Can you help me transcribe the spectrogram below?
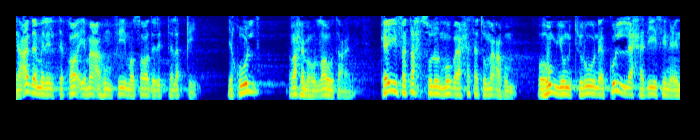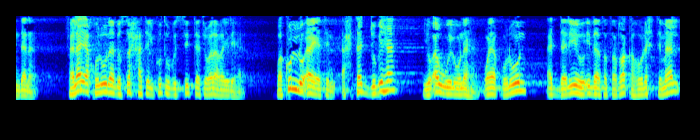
لعدم الالتقاء معهم في مصادر التلقي. يقول رحمه الله تعالى كيف تحصل المباحثة معهم وهم ينكرون كل حديث عندنا فلا يقولون بصحة الكتب الستة ولا غيرها. وكل آية أحتج بها يؤولونها ويقولون الدليل إذا تطرقه الاحتمال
